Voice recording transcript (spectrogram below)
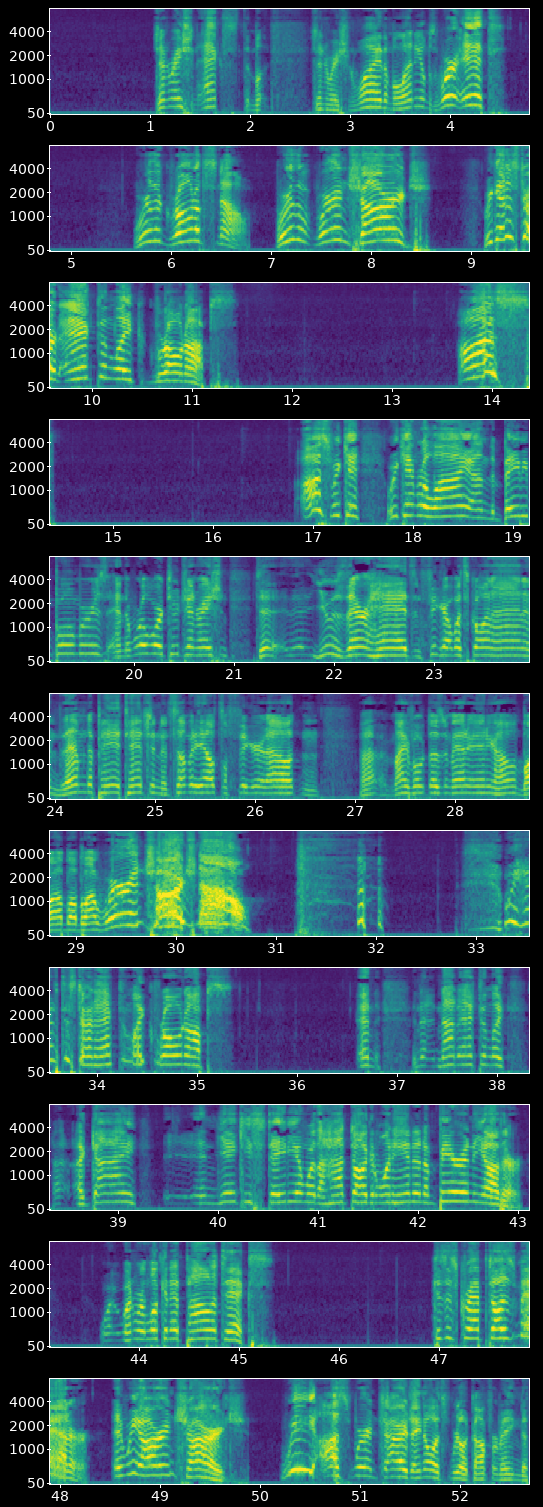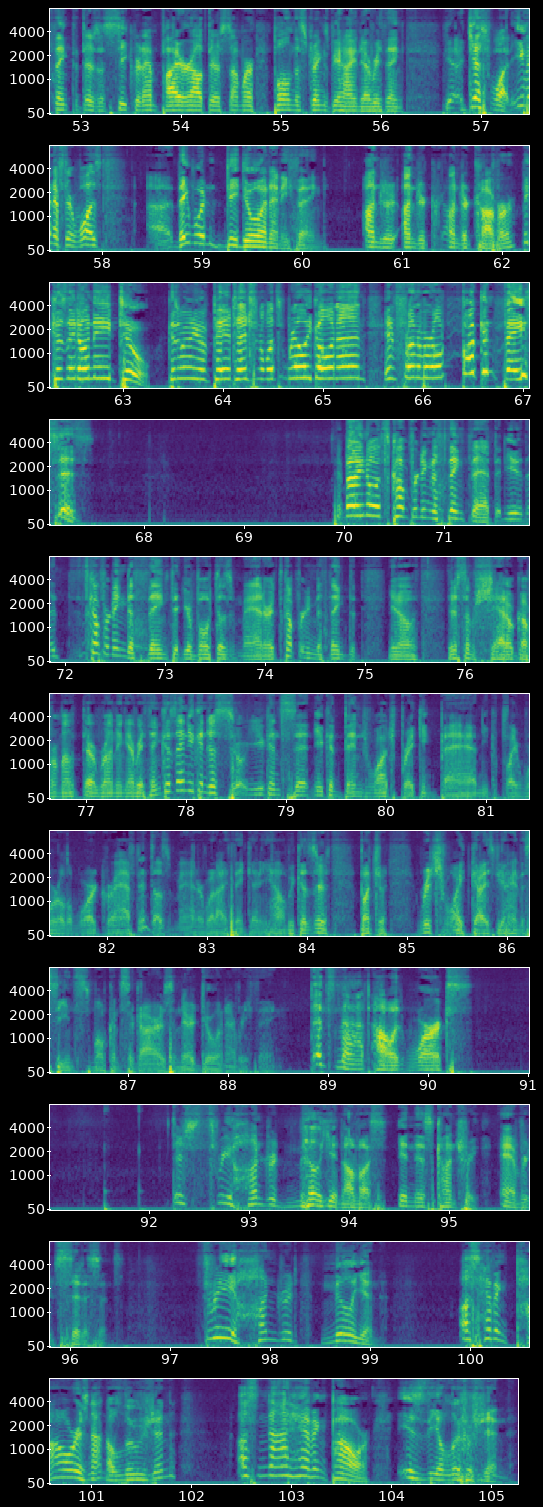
Generation X, the Generation Y, the Millenniums, we're it. We're the grown-ups now. We're the we're in charge. We got to start acting like grown-ups. Us. Us, we can't we can't rely on the baby boomers and the World War II generation to use their heads and figure out what's going on, and them to pay attention, and somebody else will figure it out. And uh, my vote doesn't matter anyhow. Blah blah blah. We're in charge now. we have to start acting like grown-ups and not acting like a guy in Yankee Stadium with a hot dog in one hand and a beer in the other when we're looking at politics. Because this crap does matter, and we are in charge. We, us, we're in charge. I know it's real comforting to think that there's a secret empire out there somewhere pulling the strings behind everything. Guess what? Even if there was, uh, they wouldn't be doing anything under under undercover because they don't need to because we don't even pay attention to what's really going on in front of our own fucking faces. But I know it's comforting to think that that you it's comforting to think that your vote doesn't matter. It's comforting to think that you know there's some shadow government out there running everything. Because then you can just you can sit and you can binge watch Breaking Bad and you can play World of Warcraft. It doesn't matter what I think anyhow because there's a bunch of rich white guys behind the scenes smoking cigars and they're doing everything. That's not how it works. There's 300 million of us in this country, average citizens. 300 million. Us having power is not an illusion. Us not having power is the illusion.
